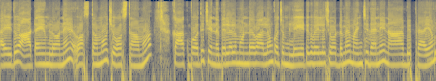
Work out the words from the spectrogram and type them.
ఐదు ఆ టైంలోనే వస్తాము చూస్తాము. కాకపోతే చిన్నపిల్లలు ఉండే వాళ్ళం కొంచెం లేటుగా వెళ్ళి చూడడమే మంచిదని నా అభిప్రాయం.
